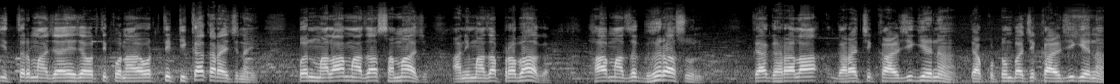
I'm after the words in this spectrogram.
इतर माझ्या ह्याच्यावरती कोणावरती टीका करायची नाही पण मला माझा समाज आणि माझा प्रभाग हा माझं घर असून त्या घराला घराची काळजी घेणं त्या कुटुंबाची काळजी घेणं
